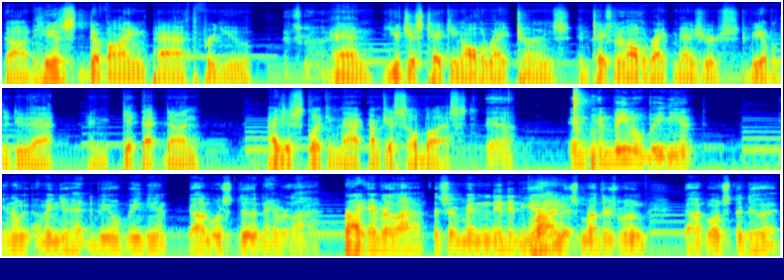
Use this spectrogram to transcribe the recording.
God, His divine path for you That's right. and you just taking all the right turns and taking all the right measures to be able to do that and get that done. I just looking back, I'm just so blessed. Yeah. And hmm. and being obedient. You know, I mean, you had to be obedient. God wants to do it in every life. Right. Every life that's ever been knitted together Right. in his mother's womb, God wants to do it.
